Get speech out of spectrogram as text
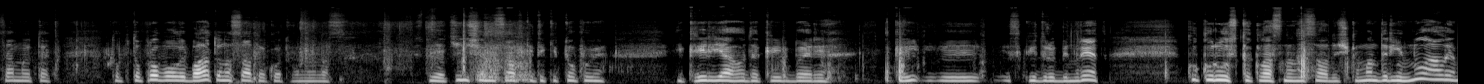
саме так. Тобто пробували багато насадок, от вони у нас стоять інші насадки такі топові. І кріль ягода, кріль бері, кріль, і сквід Робін Ред, кукурузка класна насадочка, мандарин. Ну але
